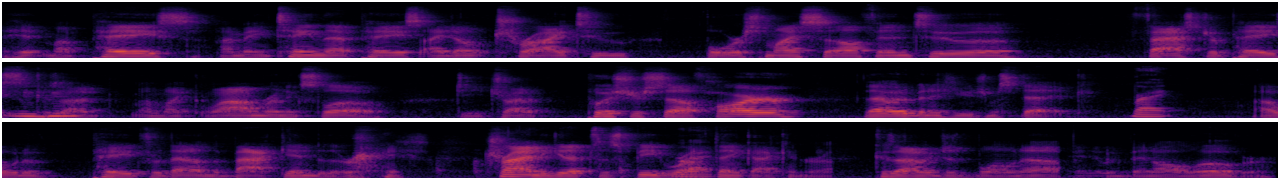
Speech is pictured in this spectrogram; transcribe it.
I hit my pace. I maintain that pace. I don't try to force myself into a faster pace because Mm-hmm. I'm like, wow, I'm running slow. Do you try to push yourself harder? That would have been a huge mistake. Right. I would have paid for that on the back end of the race, trying to get up to speed where I think I can run, because I would just blown up and it would have been all over.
